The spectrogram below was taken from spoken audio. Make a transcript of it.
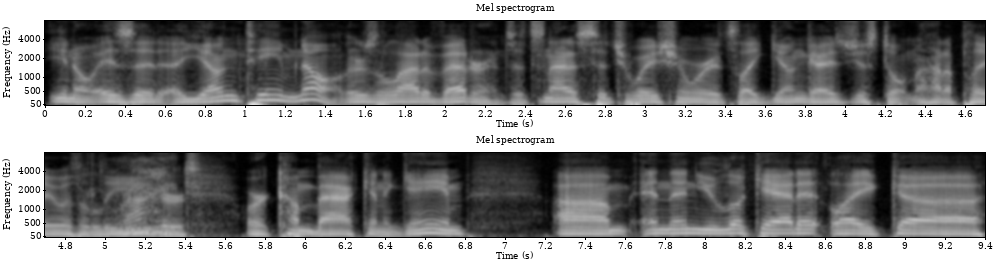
you know, is it a young team? No, there's a lot of veterans. It's not a situation where it's like young guys just don't know how to play with a lead or or come back in a game. Um, and then you look at it like, uh,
